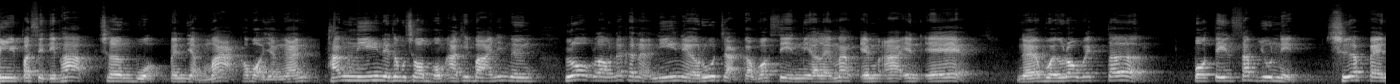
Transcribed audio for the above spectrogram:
มีประสิทธิภาพเชิงบวกเป็นอย่างมากเขาบอกอย่างนั้น ทั้งนี้เนี่ยท่านผู้ชมผมอธิบายนิดนึง โลกเราในขณะนี้เนี่ยรู้จักกับวัคซีนมีอะไรบ้าง mRNA นะไวรัลเวกเตอร์โปรตีนซับยูนิตเชื้อเป็น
